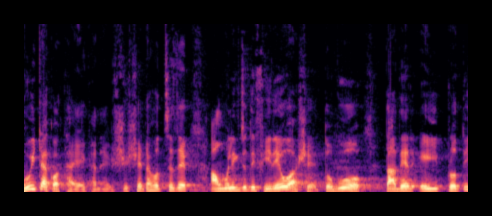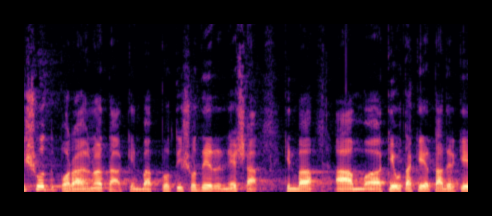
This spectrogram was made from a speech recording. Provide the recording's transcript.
দুইটা কথা এখানে। সেটা হচ্ছে যে, আওয়ামী লীগ যদি ফিরেও আসে, তবুও তাদের এই প্রতিশোধ পরায়ণতা কিংবা প্রতিশোধের নেশা কিংবা কেউ তাকে, তাদেরকে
